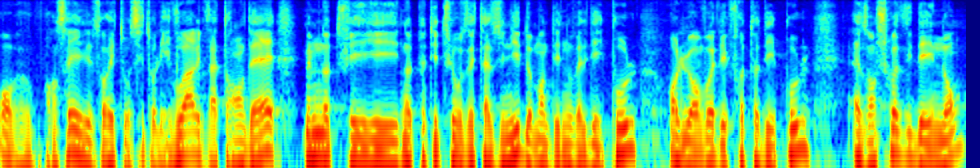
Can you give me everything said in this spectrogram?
Bon, vous pensez, ils auraient été aussitôt les voir, ils attendaient. Même notre fille, notre petite fille aux États-Unis demande des nouvelles des poules. On lui envoie des photos des poules. Elles ont choisi des noms.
